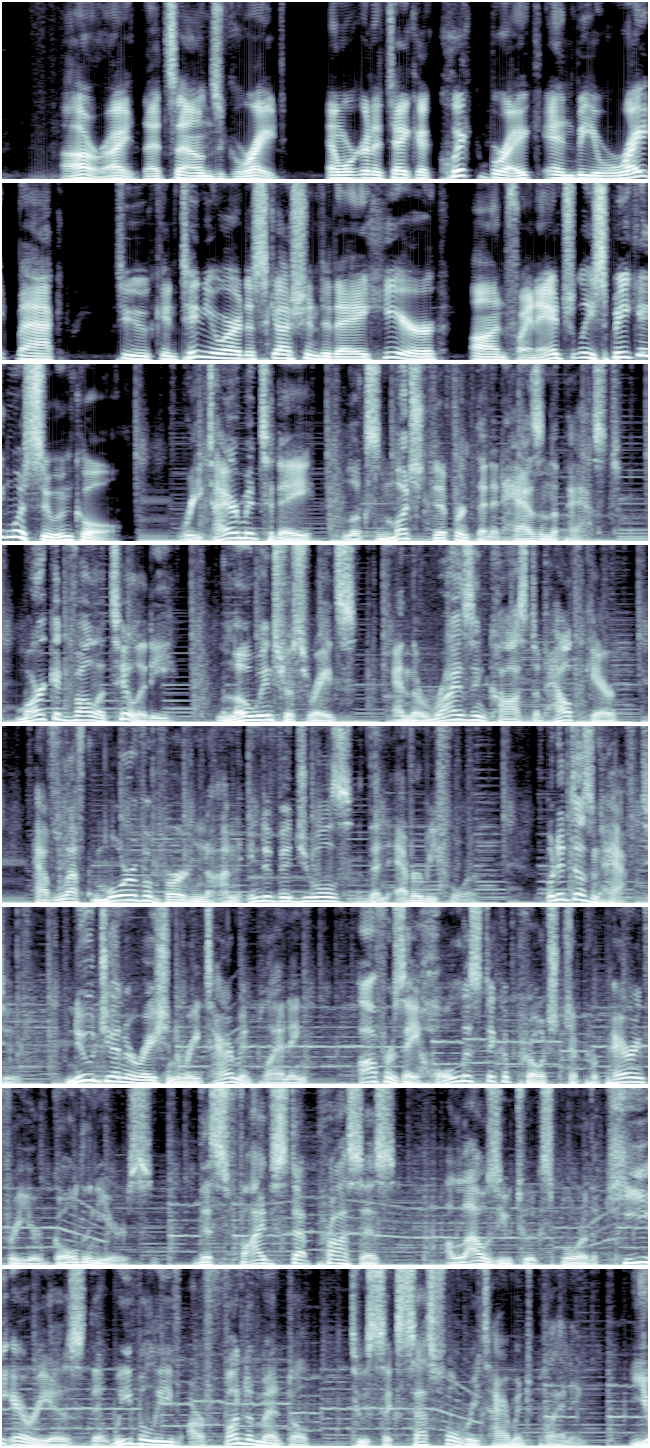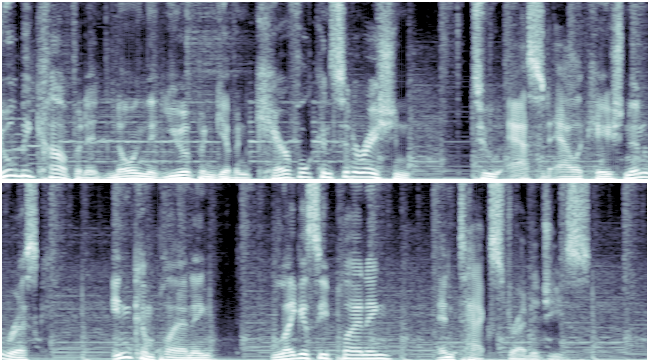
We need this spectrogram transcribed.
All right, that sounds great. And we're going to take a quick break and be right back to continue our discussion today here on Financially Speaking with Sue and Cole. Retirement today looks much different than it has in the past. Market volatility, low interest rates, and the rising cost of healthcare have left more of a burden on individuals than ever before. But it doesn't have to. New Generation Retirement Planning offers a holistic approach to preparing for your golden years. This five step process allows you to explore the key areas that we believe are fundamental to successful retirement planning. You'll be confident knowing that you have been given careful consideration to asset allocation and risk, income planning, legacy planning, and tax strategies.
